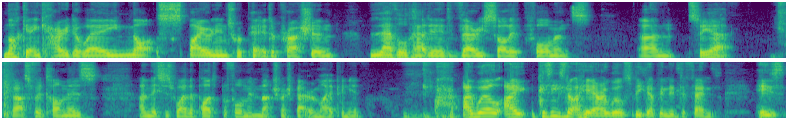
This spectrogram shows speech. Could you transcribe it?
not getting carried away, not spiraling into a pit of depression, level headed, very solid performance. Um, so, yeah, that's where Tom is. And this is why the pod's performing much, much better, in my opinion. I will. I because he's not here. I will speak up in the defence. His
